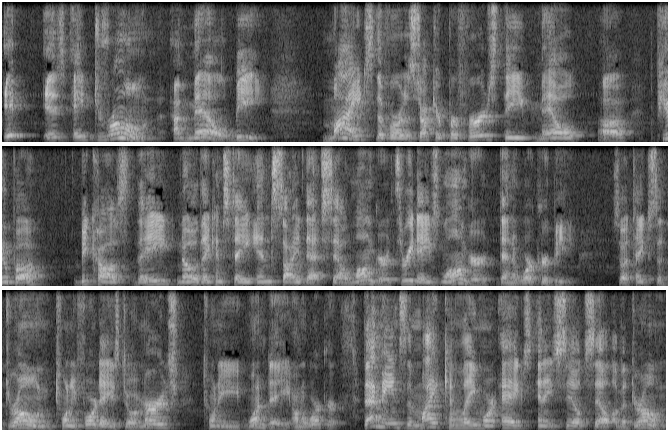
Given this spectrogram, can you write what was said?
it is a drone, a male bee. Mites, the Varroa destructor, prefers the male uh, pupa because they know they can stay inside that cell longer, three days longer than a worker bee. So it takes a drone 24 days to emerge, 21 day on a worker. That means the mite can lay more eggs in a sealed cell of a drone.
